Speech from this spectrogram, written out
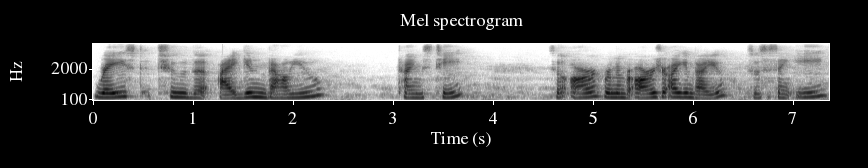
raised to the eigenvalue times t. So r, remember r is your eigenvalue. So this is saying e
